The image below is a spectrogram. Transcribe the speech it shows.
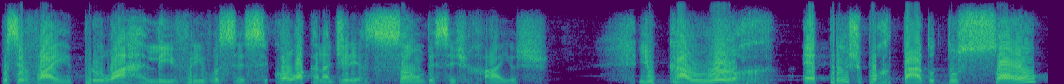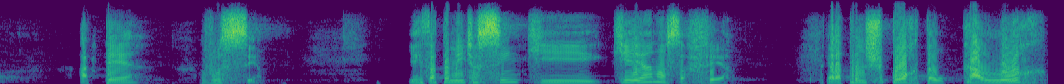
Você vai para o ar livre, você se coloca na direção desses raios e o calor é transportado do sol até você. E é exatamente assim que, que é a nossa fé. Ela transporta o calor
